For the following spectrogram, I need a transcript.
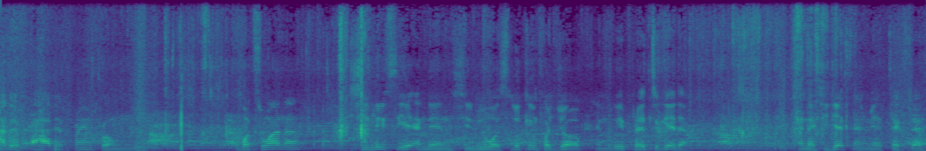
had, a, I had a friend from Botswana. She lives here and then she was looking for a job and we prayed together. And then she just sent me a text that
